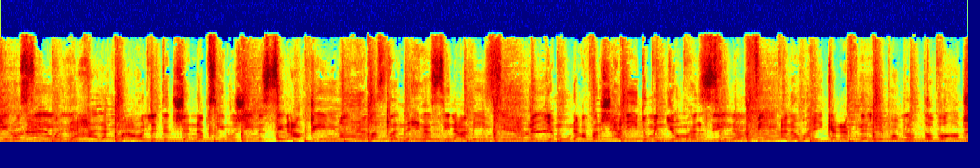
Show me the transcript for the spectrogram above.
كيروسين ولا حالك معهم لتتجنب سين وجيم. السين عقيم. أصلا نحن السين عميم. نيمونا عفرش حديد ومن يومها نسينا في أنا وهيكل عرفنا الهيب هوب للطبابة.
